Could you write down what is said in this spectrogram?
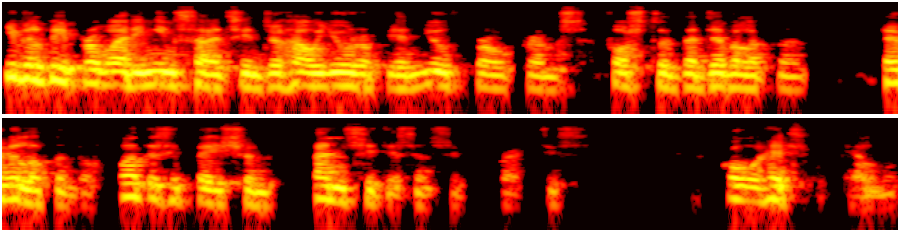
He will be providing insights into how European youth programs foster the development, development of participation and citizenship practice. Go ahead, Helmut.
